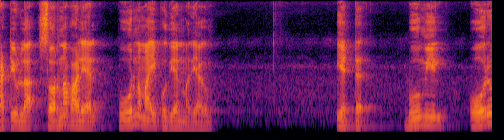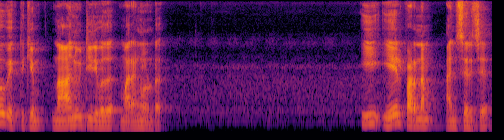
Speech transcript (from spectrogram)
കട്ടിയുള്ള സ്വർണപാളിയാൽ പൂർണമായി പൊതിയാൻ മതിയാകും. എട്ട്. ഭൂമിയിൽ ഓരോ വ്യക്തിക്കും നാനൂറ്റി ഇരുപത് മരങ്ങളുണ്ട്. ഈ ഏൽ പഠനം അനുസരിച്ച്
